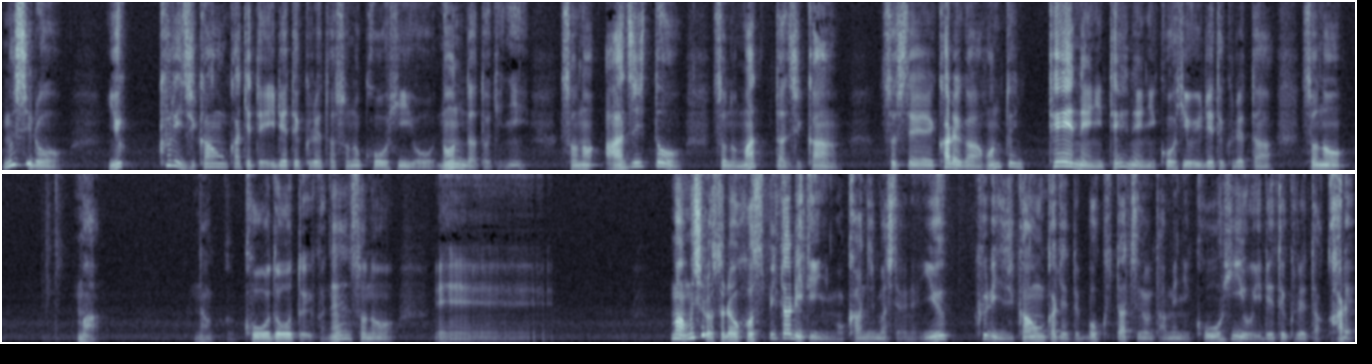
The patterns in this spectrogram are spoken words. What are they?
むしろゆっくり時間をかけて入れてくれたそのコーヒーを飲んだ時にその味とその待った時間そして彼が本当に丁寧に丁寧にコーヒーを入れてくれたそのまあなんか行動というかねその、えー、まあむしろそれをホスピタリティにも感じましたよね。ゆっくり時間をかけて僕たちのためにコーヒーを入れてくれた彼。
